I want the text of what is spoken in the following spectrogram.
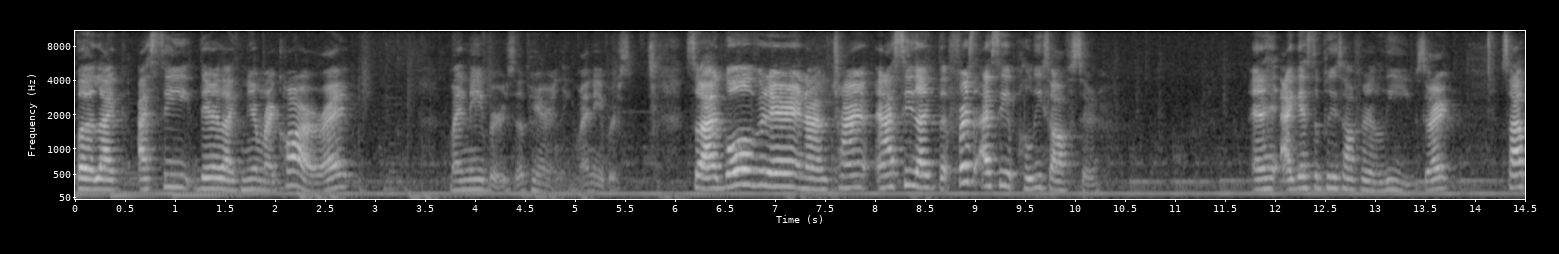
But like I see they're like near my car, right? My neighbors, apparently, my neighbors. So I go over there and I'm trying, and I see like the first I see a police officer, and I guess the police officer leaves, right? So I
